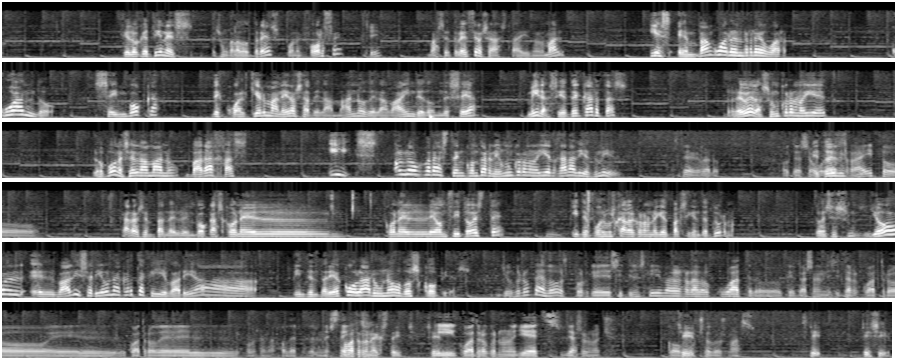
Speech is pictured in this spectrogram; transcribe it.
Que lo que tienes es un grado 3, pone Force, Sí. base 13, o sea, está ahí normal. Y es en Vanguard o en Reward cuando se invoca de cualquier manera, o sea, de la mano, de la Vine, de donde sea. Mira, siete cartas, revelas un Chronojet, lo pones en la mano, barajas, y si no lograste encontrar ningún Chronojet, gana 10.000. Hostia, claro. O te aseguras Entonces- raíz o... Claro, es en plan de lo invocas con el. con el leoncito este y te puedes buscar el Chronojet para el siguiente turno. Entonces, es un- yo el, el Bali sería una carta que llevaría. intentaría colar una o dos copias. Yo creo que a dos, porque si tienes que llevar el grado 4, que vas a necesitar 4 el 4 del... ¿Cómo se llama? Joder, del Next Stage. Cuatro next stage. Sí, Y 4 Chronojets ya son 8. Con Sí. mucho dos más. sí, sí, sí.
